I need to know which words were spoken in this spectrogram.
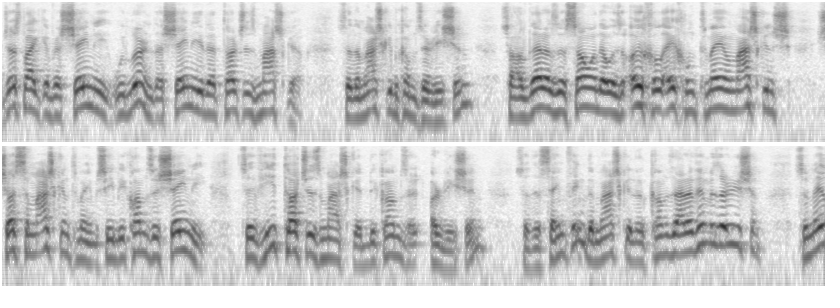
Just like if a sheni, we learned a sheni that touches mashka, so the mashka becomes a rishon. So al there is someone that was oichel eichel tmeim mashkin shasa mashkin tmeim, so he becomes a sheni. So if he touches Mashkin, it becomes a, a rishon. So the same thing, the Mashkin that comes out of him is a rishon. So maybe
